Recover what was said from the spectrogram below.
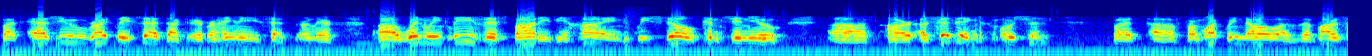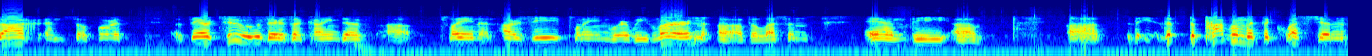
But as you rightly said, Dr. Ibrahimi said earlier, uh, when we leave this body behind, we still continue uh, our ascending motion but uh, from what we know of the Barzakh and so forth, there too there's a kind of uh, plane, an RZ plane, where we learn uh, the lessons. And the, um, uh, the, the the problem with the question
